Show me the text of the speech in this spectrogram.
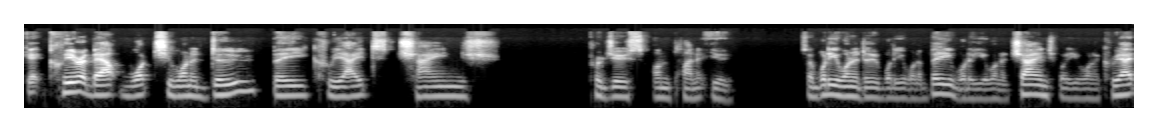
get clear about what you want to do, be, create, change, produce on planet U. So, what do you want to do? What do you want to be? What do you want to change? What do you want to create?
